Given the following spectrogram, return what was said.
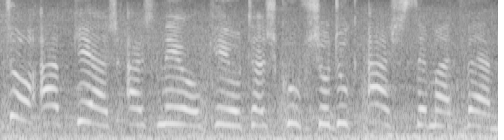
Anito avgeash ash neo keo tashkuf shaduk ash semat vem.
